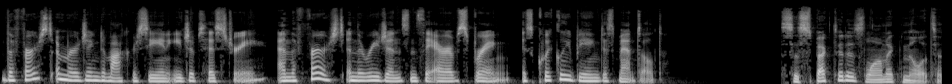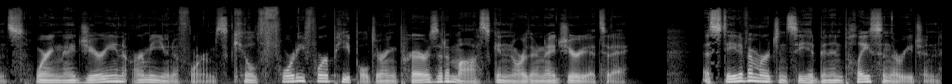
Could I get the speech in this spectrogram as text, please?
the first emerging democracy in Egypt's history, and the first in the region since the Arab Spring, is quickly being dismantled. Suspected Islamic militants wearing Nigerian army uniforms killed 44 people during prayers at a mosque in northern Nigeria today. A state of emergency had been in place in the region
